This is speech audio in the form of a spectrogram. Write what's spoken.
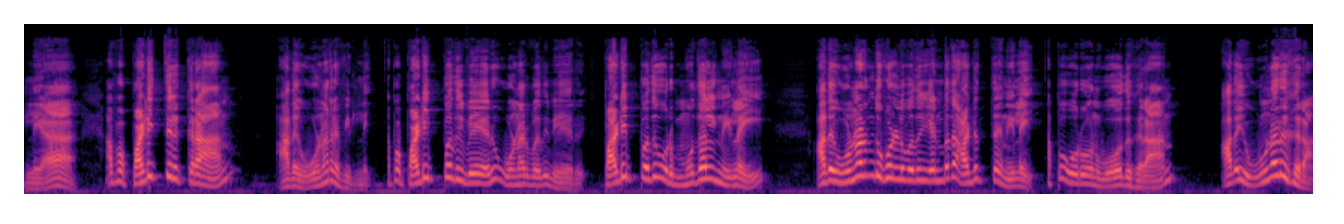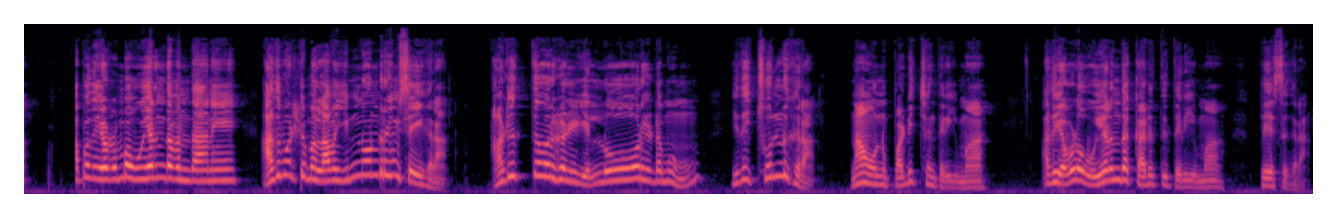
இல்லையா? அப்போ படித்திருக்கிறான் அதை உணரவில்லை. அப்போ படிப்பது வேறு உணர்வது வேறு. படிப்பது ஒரு முதல் நிலை அதை உணர்ந்து கொள்வது என்பது அடுத்த நிலை. அப்போ ஒருவன் ஓதுகிறான் அதை உணர்கிறான். அப்போ அதை ரொம்ப உயர்ந்தவன் தானே. அது மட்டுமல்ல அவன் இன்னொன்றையும் செய்கிறான். அடுத்தவர்கள் எல்லோரிடமும் இதை சொல்லுகிறான். நான் ஒன்று படித்தேன் தெரியுமா? அது எவ்வளோ உயர்ந்த கருத்து தெரியுமா? பேசுகிறான்.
